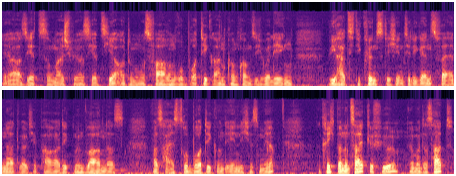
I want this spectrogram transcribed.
Ja, also jetzt zum Beispiel, was jetzt hier autonomes Fahren, Robotik ankommt, kann man sich überlegen, wie hat sich die künstliche Intelligenz verändert, welche Paradigmen waren das, was heißt Robotik und ähnliches mehr. Da kriegt man ein Zeitgefühl. Wenn man das hat,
